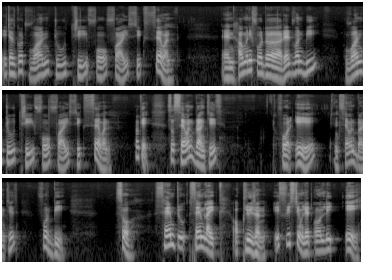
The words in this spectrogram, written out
It has got 1, 2, 3, 4, 5, 6, 7. And how many for the red one B? 1, 2, 3, 4, 5, 6, 7. Okay, so 7 branches for A and 7 branches for B. So, same to same like occlusion. If we stimulate only A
